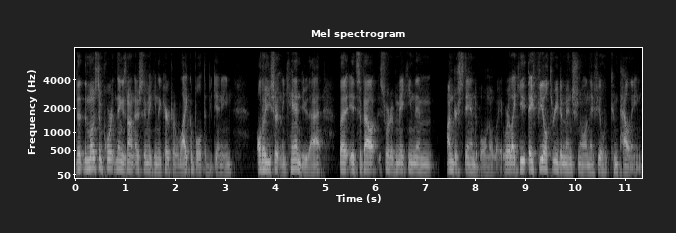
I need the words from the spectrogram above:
the the most important thing is not necessarily making the character likable at the beginning, although you certainly can do that, but it's about sort of making them understandable in a way where like you they feel three dimensional and they feel compelling,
